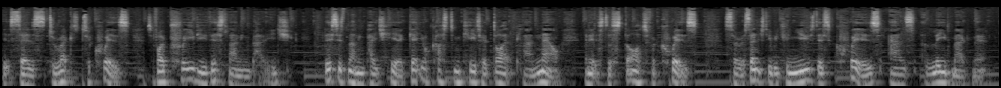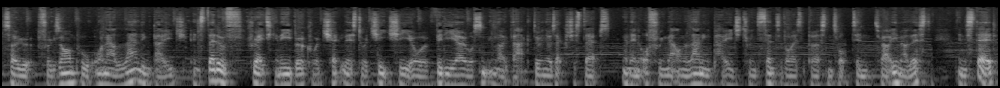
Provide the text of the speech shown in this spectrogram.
it says direct to quiz. So if I preview this landing page, this is the landing page here. Get your custom keto diet plan now, and it's the start of a quiz. So essentially, we can use this quiz as a lead magnet. So, for example, on our landing page, instead of creating an ebook or a checklist or a cheat sheet or a video or something like that, doing those extra steps, and then offering that on the landing page to incentivize the person to opt in to our email list, instead,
